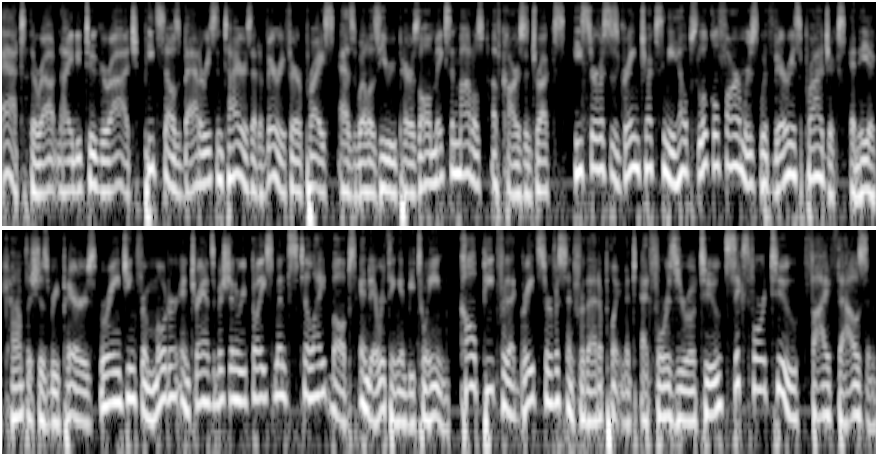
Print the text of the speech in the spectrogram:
At the Route 92 Garage, Pete sells batteries and tires at a very fair price, as well as he repairs all makes and models of cars and trucks. He services grain trucks and he helps local farmers with various projects, and he accomplishes repairs ranging from motor and transmission replacements to light bulbs and everything in between. Call Pete for that great service and for that appointment at 402 642 5000.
